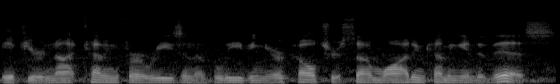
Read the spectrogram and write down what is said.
If you're not coming for a reason of leaving your culture somewhat and coming into this,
